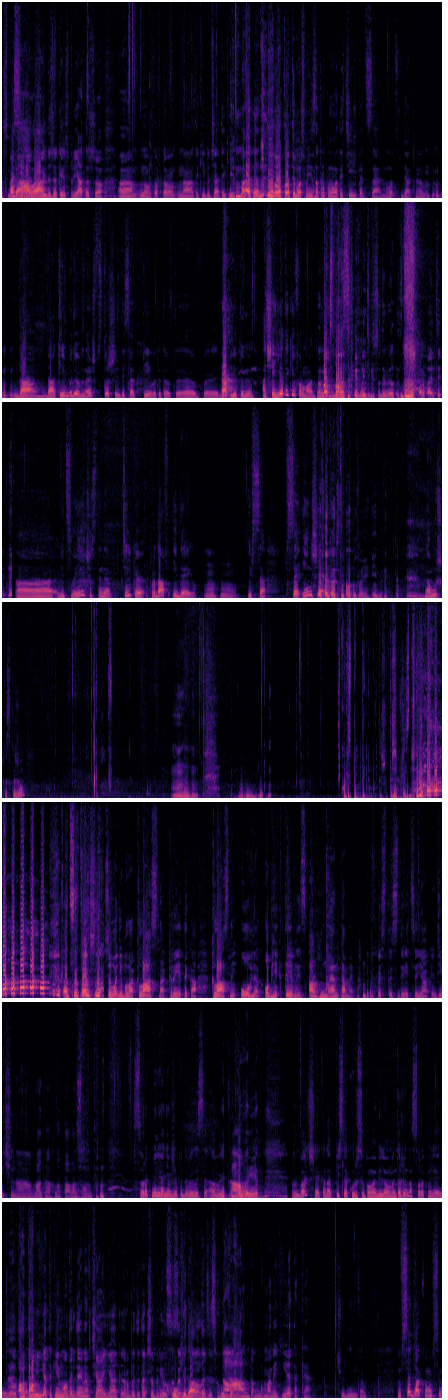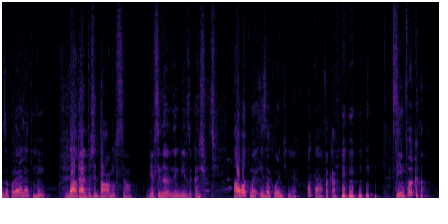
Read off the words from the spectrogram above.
Спасибо, Да, да. мені дуже конечно, приємно, що е, ну, тобто, на такі бюджети, які в мене, тобто ти можеш мені запропонувати тільки це. Ну, дякую. Да, да, кліп буде, знаєш, в 160p, от це от е, в е, Ютубі. А ще є такі формати? Ну, Макс Барський, ми тільки що дивилися в цьому форматі. А, від своєї частини тільки продав ідею. Мгм. І все. Все інше коштувало твоє ім'я? на вушко скажу. Курс по мобільному монтажу дешевше А це точно. Сьогодні була класна критика, класний огляд, об'єктивний з аргументами. Підписуйтесь, дивіться, як дівчина влада глотала зонт. 40 мільйонів вже подивилися, а ви? А ви? Ви Бачите, як вона після курсу по мобільному монтажу на 40 мільйонів залетіла? А там є такий модуль, де я навчаю, як робити так, щоб рілси Хуки, да? От ці хуки? Да, да, у мене є таке. Чудненько. Ну все, дякуємо всім за перегляд. Да? Так, дуже да, ну все. Я завжди не вмію закінчувати. А от ми і закончили. Пока. Пока. Всім пока.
